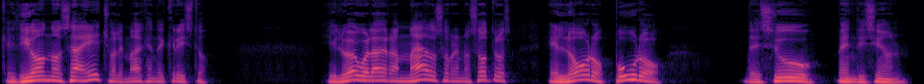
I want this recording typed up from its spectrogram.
que Dios nos ha hecho a la imagen de Cristo. Y luego Él ha derramado sobre nosotros el oro puro de su bendición.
